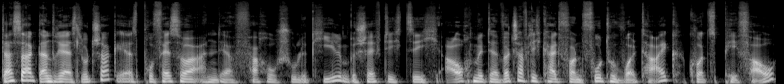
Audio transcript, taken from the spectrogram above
Das sagt Andreas Lutschak. Er ist Professor an der Fachhochschule Kiel und beschäftigt sich auch mit der Wirtschaftlichkeit von Photovoltaik, kurz PV.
